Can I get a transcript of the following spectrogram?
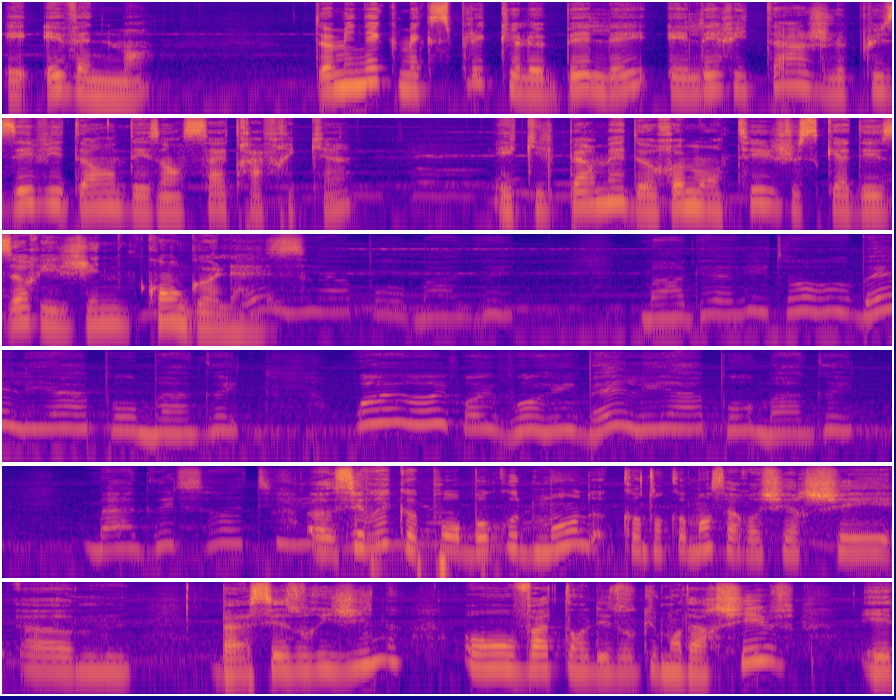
et événement, Dominique m'explique que le bélé est l'héritage le plus évident des ancêtres africains et qu'il permet de remonter jusqu'à des origines congolaises. Euh, c'est vrai que pour beaucoup de monde, quand on commence à rechercher euh, bah, ses origines, on va dans les documents d'archives et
